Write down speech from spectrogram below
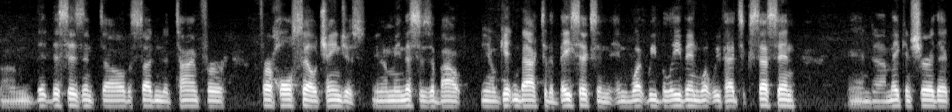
Um, th- this isn't all of a sudden the time for for wholesale changes. You know, I mean, this is about you know getting back to the basics and, and what we believe in, what we've had success in, and uh, making sure that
